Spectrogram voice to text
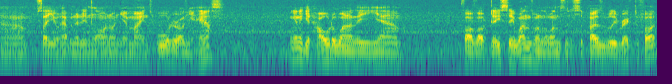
Um, say you're having it in line on your mains water on your house. I'm going to get hold of one of the um, 5 volt DC ones, one of the ones that are supposedly rectified.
